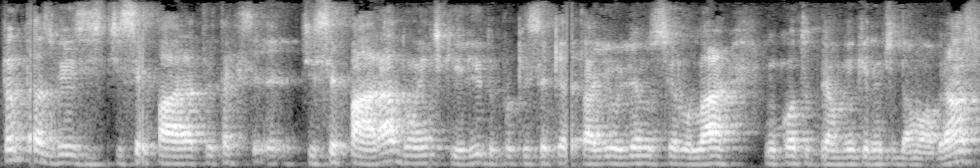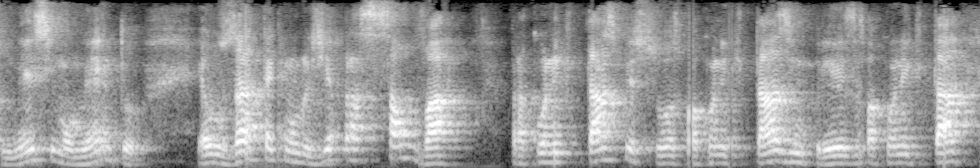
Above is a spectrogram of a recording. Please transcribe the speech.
tantas vezes te separar, te, te separar do ente querido, porque você quer estar ali olhando o celular enquanto tem alguém querendo te dar um abraço, nesse momento, é usar a tecnologia para salvar, para conectar as pessoas, para conectar as empresas, para conectar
